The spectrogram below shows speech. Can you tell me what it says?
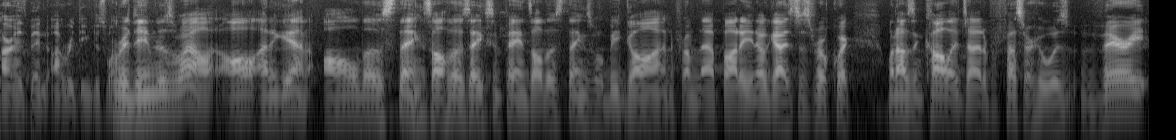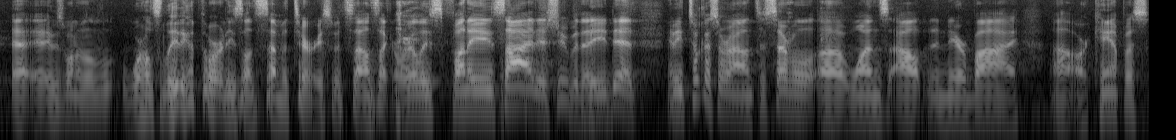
or has been uh, redeemed as well. redeemed as well. All and again, all those things, all those aches and pains, all those things will be gone from that body. You know, guys, just real quick. When I was in college, I had a professor who was very, uh, he was one of the world's leading authorities on cemeteries, which sounds like a really funny side issue, but he did. And he took us around to several uh, ones out nearby uh, our campus,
